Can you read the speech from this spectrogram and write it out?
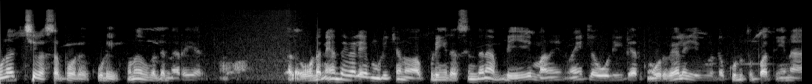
உணர்ச்சி வசப்படக்கூடிய குணம் இவங்கள்ட்ட நிறைய இருக்கும். அதை உடனே அந்த வேலையை முடிக்கணும் அப்படிங்கிற சிந்தனை அப்படியே மன மைண்டில் ஓடிக்கிட்டே இருக்கும். ஒரு வேலையை இவங்கள்ட்ட கொடுத்து பார்த்தீங்கன்னா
